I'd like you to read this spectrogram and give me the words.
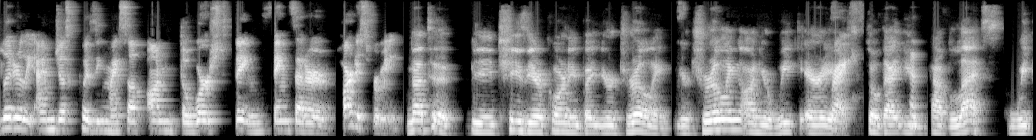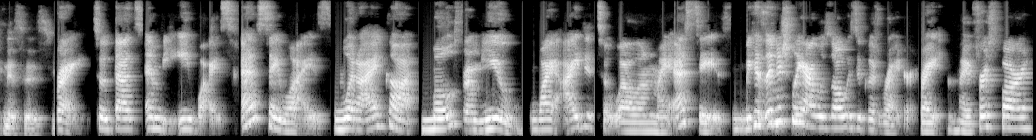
literally I'm just quizzing myself on the worst things, things that are hardest for me. Not to be cheesy or corny, but you're drilling. You're drilling on your weak areas Right. so that you have less weaknesses. Right. So that's MBE wise. Essay wise, what I got most from you, why I did so well on my essays, because initially I was always a good writer, right? My first bar,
